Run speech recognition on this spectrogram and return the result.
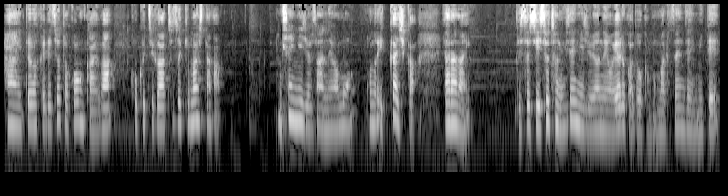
はいというわけでちょっと今回は告知が続きましたが2023年はもうこの1回しかやらないですしちょっと2024年をやるかどうかもまだ全然見て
